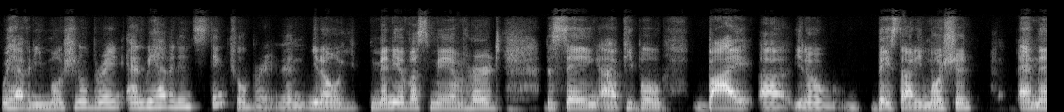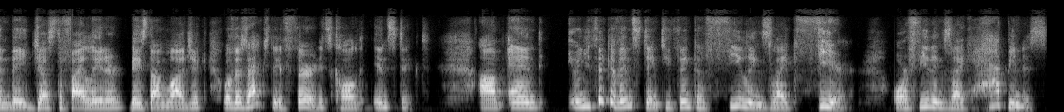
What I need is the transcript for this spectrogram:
we have an emotional brain and we have an instinctual brain. And you know many of us may have heard the saying uh, people buy uh, you know based on emotion and then they justify later based on logic. Well, there's actually a third. It's called instinct. Um, and when you think of instinct, you think of feelings like fear or feelings like happiness,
